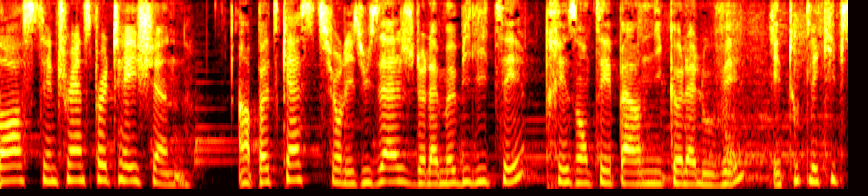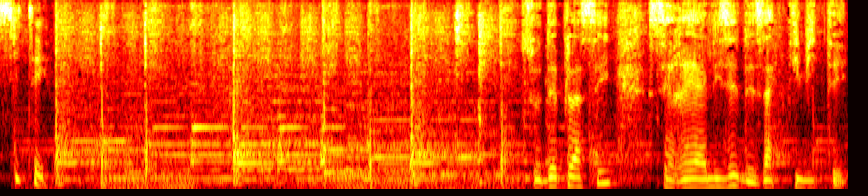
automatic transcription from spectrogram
Lost in Transportation, un podcast sur les usages de la mobilité présenté par Nicolas Louvet et toute l'équipe citée. Se déplacer, c'est réaliser des activités,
